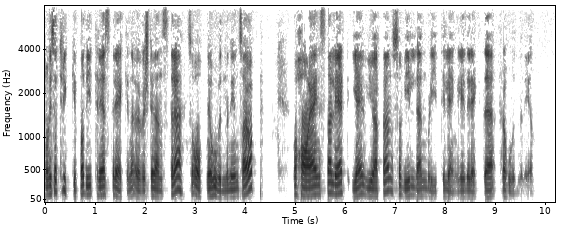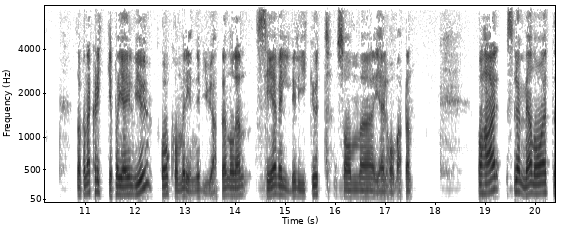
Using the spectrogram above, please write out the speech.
Og Hvis jeg trykker på de tre strekene øverst til venstre, så åpner hovedmenyen seg opp. Og Har jeg installert Yale View-appen, så vil den bli tilgjengelig direkte fra hovedmenyen. Da kan jeg klikke på Yale View og kommer inn i View-appen. og Den ser veldig lik ut som eh, Yale Home-appen. Og Her strømmer jeg nå et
